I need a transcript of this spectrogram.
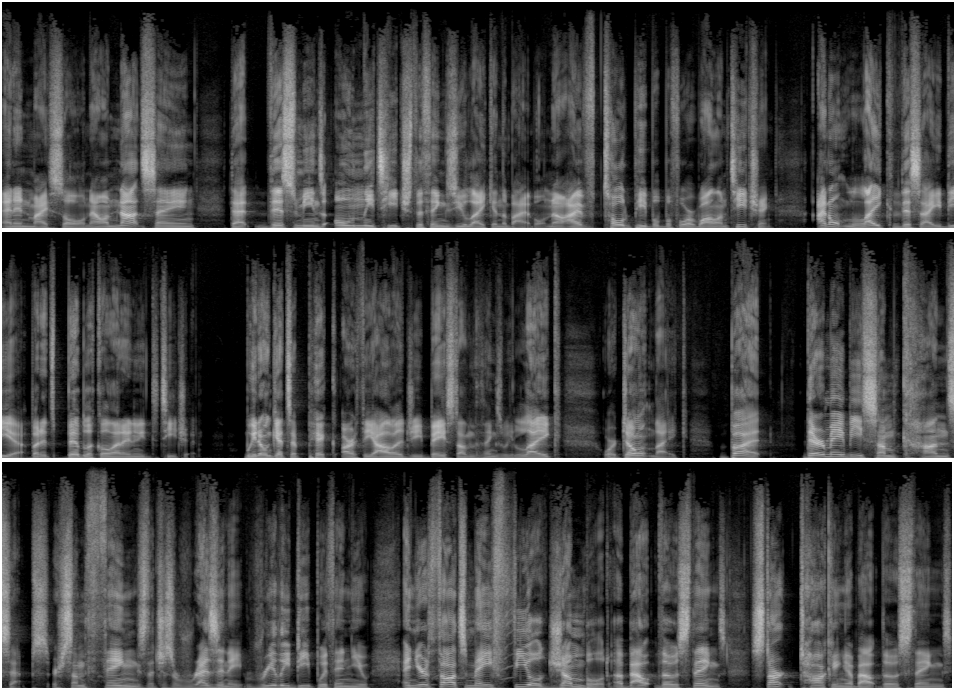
and in my soul. Now, I'm not saying that this means only teach the things you like in the Bible. No, I've told people before while I'm teaching, I don't like this idea, but it's biblical and I need to teach it. We don't get to pick our theology based on the things we like or don't like, but there may be some concepts or some things that just resonate really deep within you, and your thoughts may feel jumbled about those things. Start talking about those things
